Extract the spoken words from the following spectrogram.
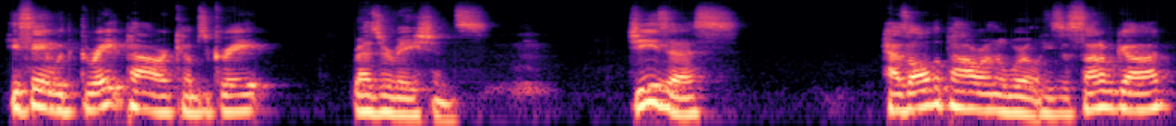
He's saying, with great power comes great reservations. Jesus has all the power in the world. He's the Son of God.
